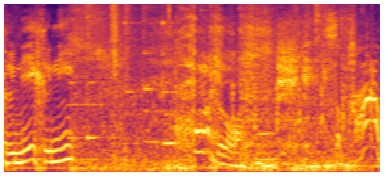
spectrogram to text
คืนนี้คืนนี้โคตรหลอนสภาพ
